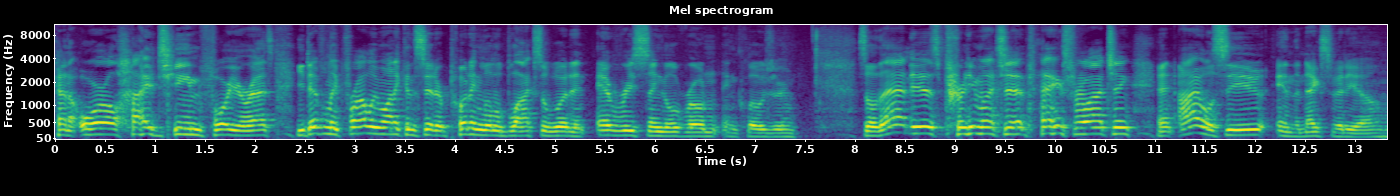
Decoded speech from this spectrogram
kind of oral hygiene for your rats. You definitely probably want to consider putting little blocks of wood in every single rodent enclosure. So that is pretty much it. Thanks for watching, and I will see you in the next video.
